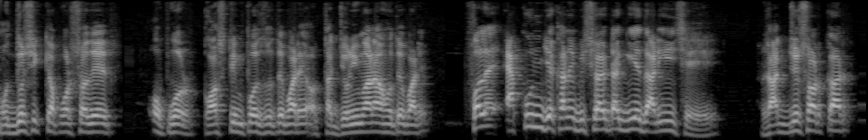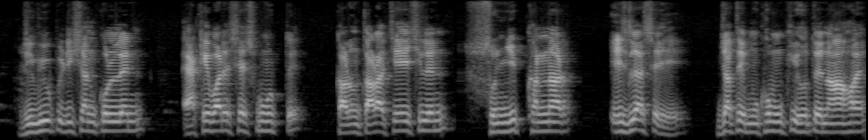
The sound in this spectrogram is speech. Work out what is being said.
মধ্যশিক্ষা পর্ষদের ওপর কস্ট ইম্পোজ হতে পারে, অর্থাৎ জরিমানা হতে পারে। ফলে এখন যেখানে বিষয়টা গিয়ে দাঁড়িয়েছে, রাজ্য সরকার রিভিউ পিটিশন করলেন একেবারে শেষ মুহূর্তে, কারণ তারা চেয়েছিলেন সঞ্জীব খান্নার এজলাসে যাতে মুখোমুখি হতে না হয়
